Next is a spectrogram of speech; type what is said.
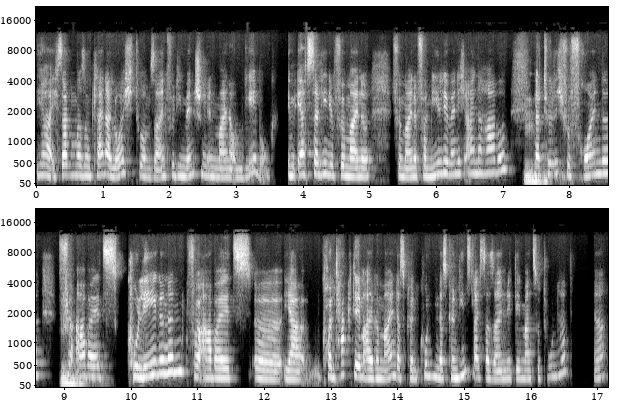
ja, ich sage mal, so ein kleiner Leuchtturm sein für die Menschen in meiner Umgebung. In erster Linie für meine, für meine Familie, wenn ich eine habe. Mhm. Natürlich für Freunde, für mhm. Arbeitskolleginnen, für Arbeitskontakte äh, ja, Kontakte im Allgemeinen. Das können Kunden, das können Dienstleister sein, mit denen man zu tun hat. Ja,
